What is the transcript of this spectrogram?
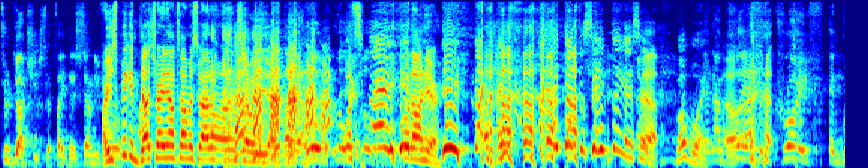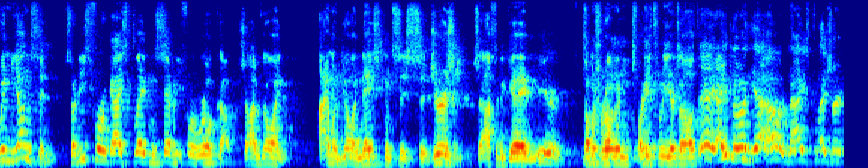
Two Dutchies that played in 74. Are you speaking Dutch right now, Thomas? I don't understand what you Yeah, like. a little bit, little What's bit, a little bit. Hey, going on here? I, I thought the same thing. I said, Yeah. "Oh boy." And I'm Uh, playing with Cruyff and Wim Jansen. So these four guys played in the 74 World Cup. So I'm going, I want Johan Neeskens' uh, jersey. So after the game, here, Thomas Rongen, 23 years old. Hey, how you doing? Yeah, oh, nice, pleasure.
